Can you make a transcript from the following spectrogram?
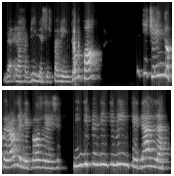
la, la famiglia si spaventa un po', dicendo però delle cose indipendentemente dalla,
